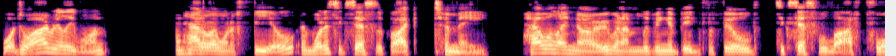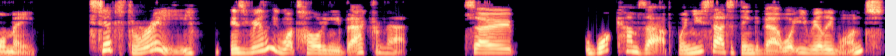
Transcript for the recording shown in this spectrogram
what do I really want and how do I want to feel and what does success look like to me? How will I know when I'm living a big, fulfilled, successful life for me? Step three is really what's holding you back from that. So, what comes up when you start to think about what you really want,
